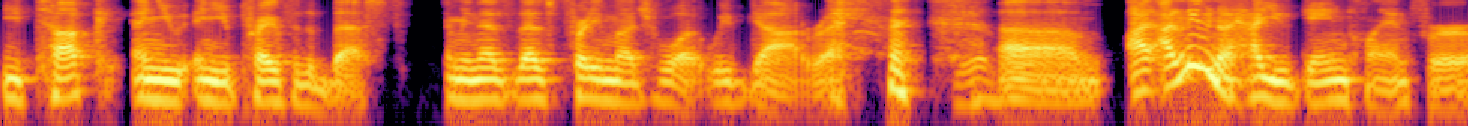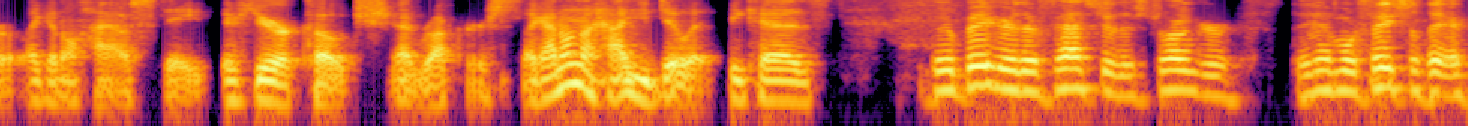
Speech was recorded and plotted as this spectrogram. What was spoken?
you tuck and you and you pray for the best. I mean, that's that's pretty much what we've got, right? yeah. um, I, I, don't even know how you game plan for like an Ohio State if you're a coach at Rutgers. Like, I don't know how you do it because they're bigger, they're faster, they're stronger, they have more facial hair.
